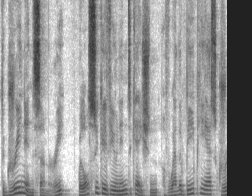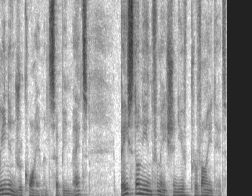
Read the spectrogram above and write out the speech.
The Greening summary will also give you an indication of whether BPS greening requirements have been met based on the information you've provided.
